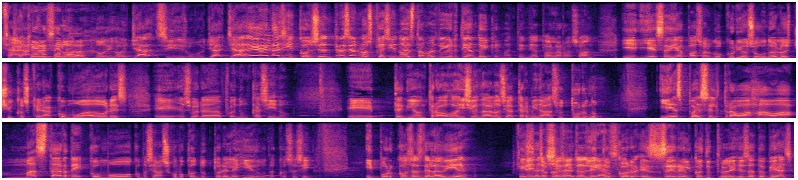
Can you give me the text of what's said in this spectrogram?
¿Sabe "Ya", no, no dijo ya, sí, como ya, ya déjelas y concéntrese en los que sí nos estamos divirtiendo. Y que el man tenía toda la razón. Y, y ese día pasó algo curioso. Uno de los chicos que era acomodadores, eh, eso era, fue en un casino, eh, tenía un trabajo adicional, o sea, terminaba su turno. Y después él trabajaba más tarde como, ¿cómo se llama? Como conductor elegido, una cosa así. Y por cosas de la vida. Le tocó le es ser el conductor elegido de esas dos viejas.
